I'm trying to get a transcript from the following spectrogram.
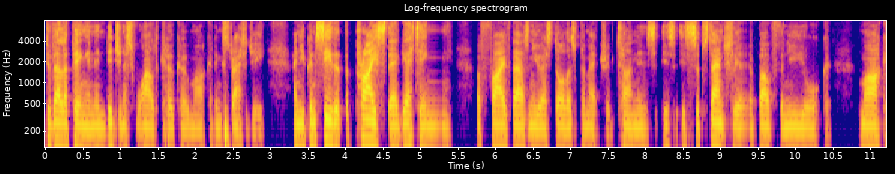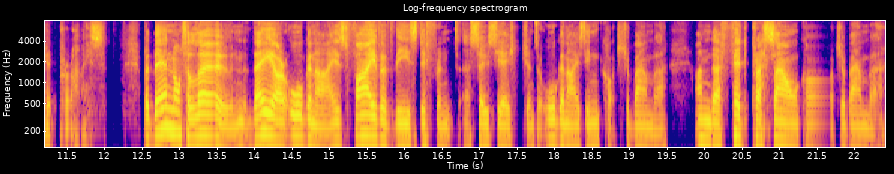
developing an indigenous wild cocoa marketing strategy. And you can see that the price they're getting of 5,000 US dollars per metric ton is, is, is substantially above the New York market price. But they're not alone. They are organized, five of these different associations are organized in Cochabamba under Fed Fedpração Cochabamba,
